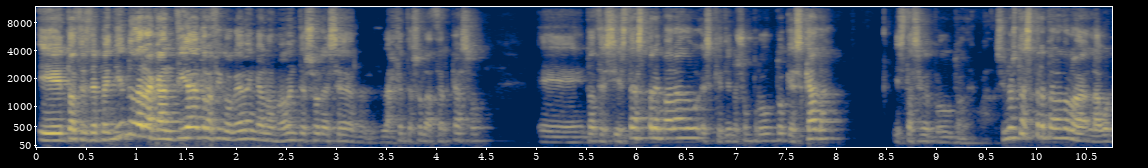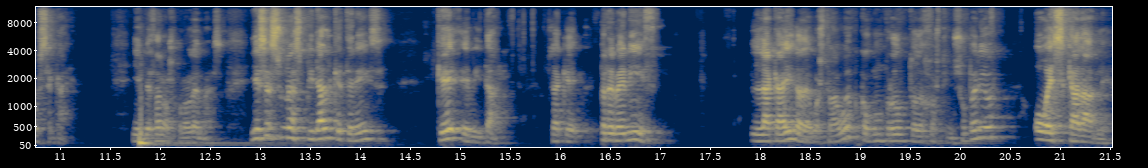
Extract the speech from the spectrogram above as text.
Y entonces, dependiendo de la cantidad de tráfico que venga, normalmente suele ser, la gente suele hacer caso. Eh, entonces, si estás preparado, es que tienes un producto que escala y estás en el producto adecuado. Si no estás preparado, la, web se cae y empiezan los problemas. Y esa es una espiral que tenéis que evitar. O sea que prevenid la caída de vuestra web con un producto de hosting superior o escalable.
